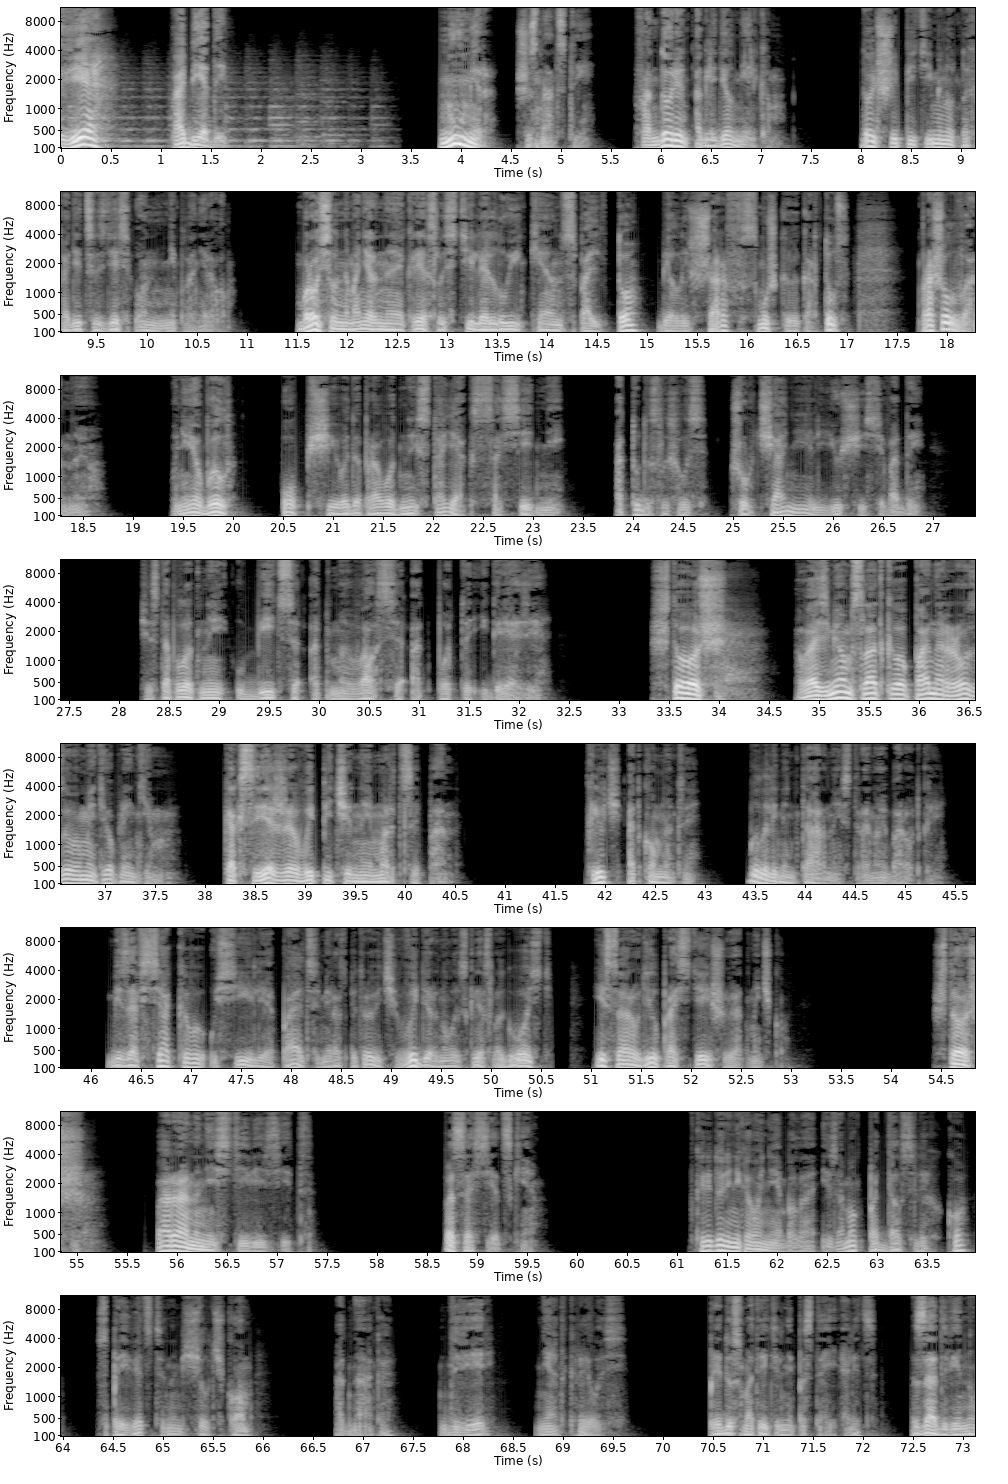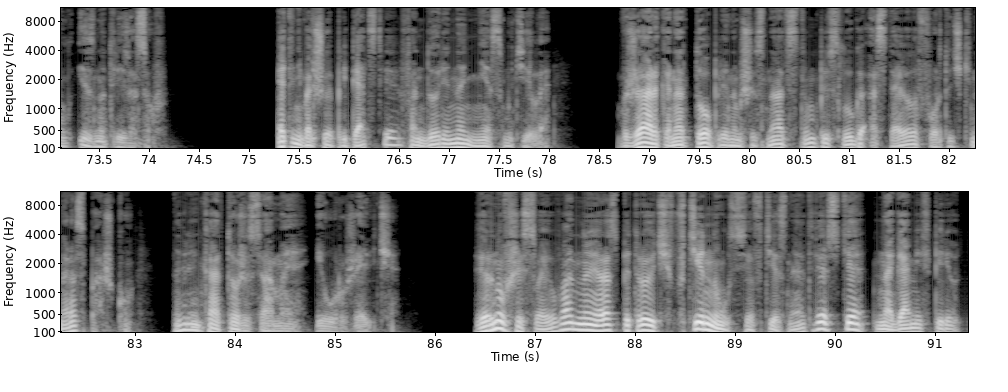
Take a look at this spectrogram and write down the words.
Две победы. Номер шестнадцатый. Фандорин оглядел мельком. Дольше пяти минут находиться здесь он не планировал. Бросил на манерное кресло стиля Луи Кенс пальто, белый шарф, смушковый картуз, прошел в ванную. У нее был общий водопроводный стояк с соседней. Оттуда слышалось журчание льющейся воды. Чистоплотный убийца отмывался от пота и грязи. Что ж, возьмем сладкого пана розовым и тепленьким, как свежевыпеченный марципан. Ключ от комнаты был элементарной стороной бородкой. Безо всякого усилия пальцами Распетрович выдернул из кресла гвоздь и соорудил простейшую отмычку. Что ж, пора нанести визит. По-соседски. В коридоре никого не было, и замок поддался легко, с приветственным щелчком. Однако дверь не открылась. Предусмотрительный постоялец задвинул изнутри засов. Это небольшое препятствие Фандорина не смутило. В жарко натопленном шестнадцатом прислуга оставила форточки нараспашку. Наверняка то же самое и у Ружевича. Вернувшись в свою ванную, Рас Петрович втянулся в тесное отверстие ногами вперед.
